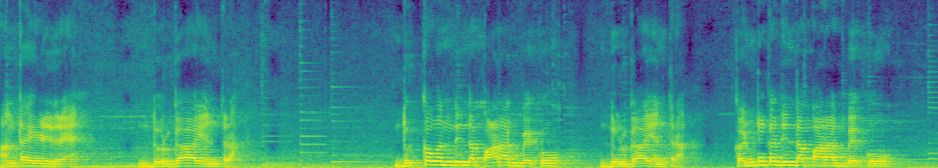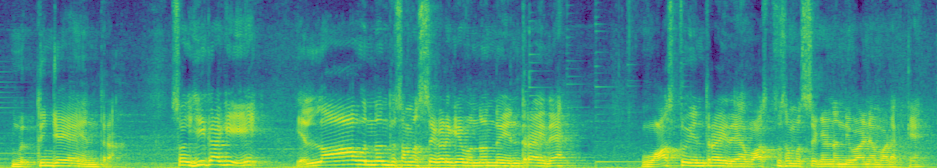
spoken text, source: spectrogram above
ಅಂತ ಹೇಳಿದರೆ ದುರ್ಗಾ ಯಂತ್ರ. ದುಃಖವೊಂದಿಂದ ಪಾರಾಗಬೇಕು ದುರ್ಗಾ ಯಂತ್ರ. ಕಂಟಕದಿಂದ ಪಾರಾಗಬೇಕು ಮೃತ್ಯುಂಜಯ ಯಂತ್ರ. ಸೊ ಹೀಗಾಗಿ ಎಲ್ಲ ಒಂದೊಂದು ಸಮಸ್ಯೆಗಳಿಗೆ ಒಂದೊಂದು ಯಂತ್ರ ಇದೆ. ವಾಸ್ತು ಯಂತ್ರ ಇದೆ. ವಾಸ್ತು ಸಮಸ್ಯೆಗಳನ್ನ ನಿವಾರಣೆ ಮಾಡೋಕ್ಕೆ.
